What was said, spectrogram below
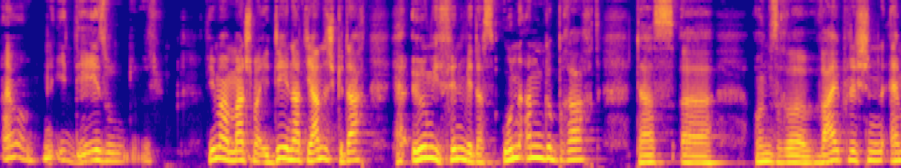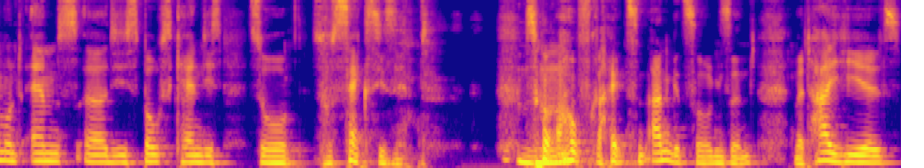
einfach eine Idee, so wie man manchmal Ideen hat. Die haben sich gedacht, ja irgendwie finden wir das unangebracht, dass äh, unsere weiblichen M&Ms, äh, die Spokes Candies, so so sexy sind. So aufreizend angezogen sind. Mit High Heels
